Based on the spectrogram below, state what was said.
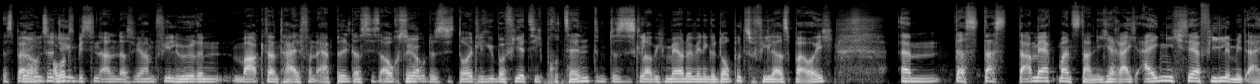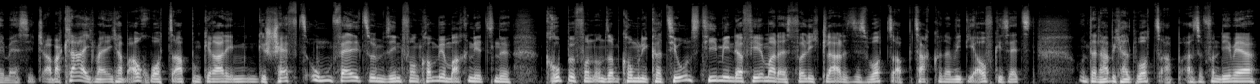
Das ist bei ja, uns natürlich ein bisschen anders. Wir haben einen viel höheren Marktanteil von Apple. Das ist auch so. Ja. Das ist deutlich über 40 Prozent und das ist, glaube ich, mehr oder weniger doppelt so viel als bei euch ähm, das, das, da merkt man es dann. Ich erreiche eigentlich sehr viele mit iMessage. Aber klar, ich meine, ich habe auch WhatsApp und gerade im Geschäftsumfeld, so im Sinn von, komm, wir machen jetzt eine Gruppe von unserem Kommunikationsteam in der Firma, da ist völlig klar, das ist WhatsApp, zack, und dann wird die aufgesetzt. Und dann habe ich halt WhatsApp. Also von dem her,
